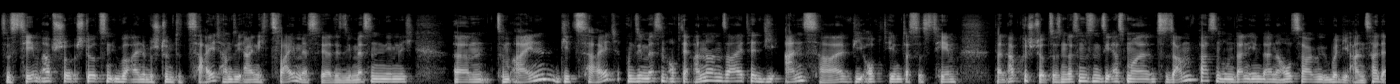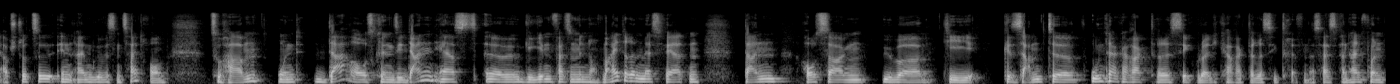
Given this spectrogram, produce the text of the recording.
Systemabstürzen über eine bestimmte Zeit, haben Sie eigentlich zwei Messwerte. Sie messen nämlich ähm, zum einen die Zeit und Sie messen auf der anderen Seite die Anzahl, wie oft eben das System dann abgestürzt ist. Und das müssen Sie erstmal zusammenfassen, um dann eben eine Aussage über die Anzahl der Abstürze in einem gewissen Zeitraum zu haben. Und daraus können Sie dann erst äh, gegebenenfalls mit noch weiteren Messwerten dann Aussagen über die gesamte Untercharakteristik oder die Charakteristik treffen. Das heißt, anhand von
